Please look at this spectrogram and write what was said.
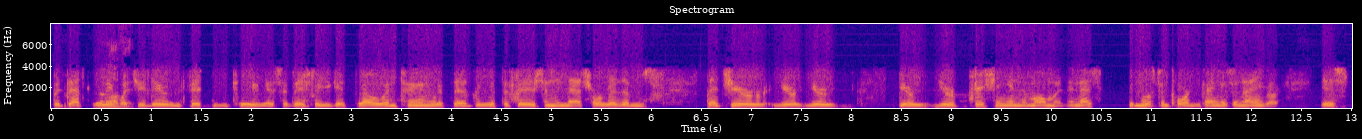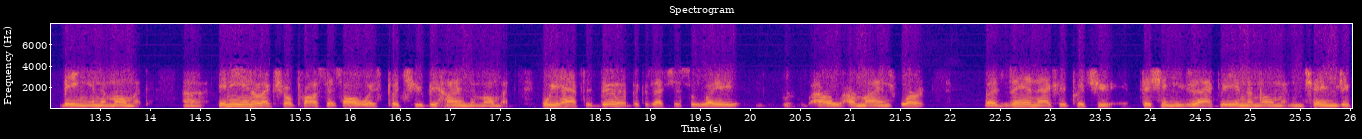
but that's really Love what it. you do in fishing too. Is eventually you get so in tune with the with the fish and the natural rhythms that you're you're you're you're you're fishing in the moment, and that's the most important thing as an angler is being in the moment. Uh, any intellectual process always puts you behind the moment. We have to do it because that's just the way our, our minds work. But Zen actually puts you fishing exactly in the moment and changing,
